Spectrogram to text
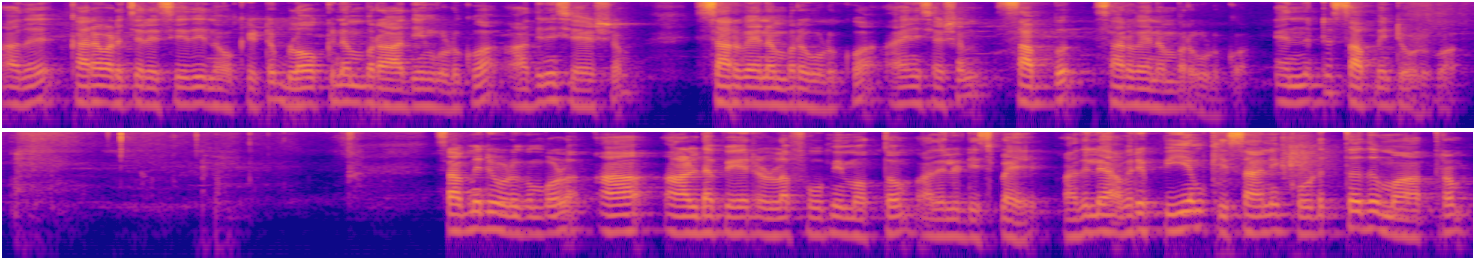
അത് കരമടച്ച രസീതി നോക്കിയിട്ട് ബ്ലോക്ക് നമ്പർ ആദ്യം കൊടുക്കുക. അതിനുശേഷം സർവേ നമ്പർ കൊടുക്കുക. അതിനുശേഷം സബ് സർവേ നമ്പർ കൊടുക്കുക. എന്നിട്ട് സബ്മിറ്റ് കൊടുക്കുക. സബ്മിറ്റ് കൊടുക്കുമ്പോൾ ആ ആളുടെ പേരുള്ള ഭൂമി മൊത്തം അതിൽ ഡിസ്പ്ലേ ചെയ്യും. അതിൽ അവർ പി എം കിസാനി കൊടുത്തത് മാത്രം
